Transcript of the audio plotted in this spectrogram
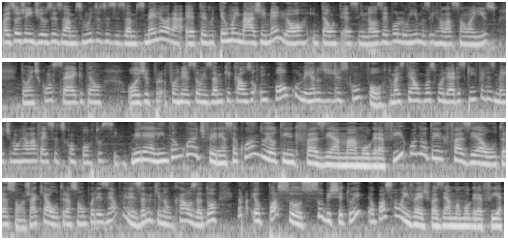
Mas hoje em dia, os exames, muitos dos exames melhorar, é, tem, tem uma imagem melhor. Então, assim, nós evoluímos em relação a isso. Então, a gente consegue, então, hoje, fornecer um exame que causa um pouco menos de desconforto. Mas tem algumas mulheres que, infelizmente, vão relatar esse desconforto, sim. Mirelle, então, qual a diferença quando eu tenho que fazer a mamografia e quando eu tenho que fazer a ultrassom? Já que a ultrassom, por exemplo, é um exame que não causa dor, eu, eu posso substituir? Eu posso, ao invés de fazer a mamografia,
